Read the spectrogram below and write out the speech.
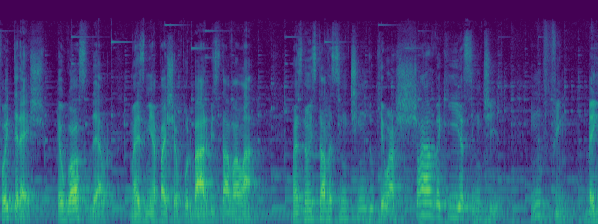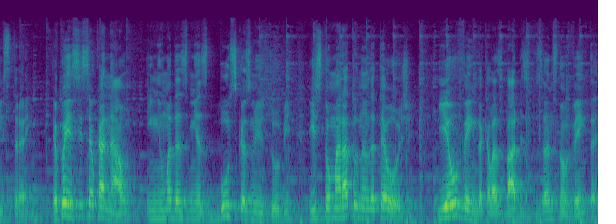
Foi trash. Eu gosto dela, mas minha paixão por Barbie estava lá. Mas não estava sentindo o que eu achava que ia sentir. Enfim, bem estranho. Eu conheci seu canal em uma das minhas buscas no YouTube e estou maratonando até hoje. E eu vendo aquelas Barbies dos anos 90,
